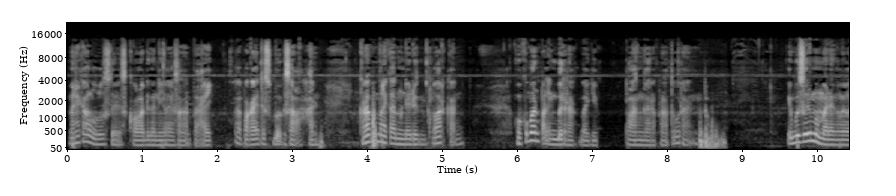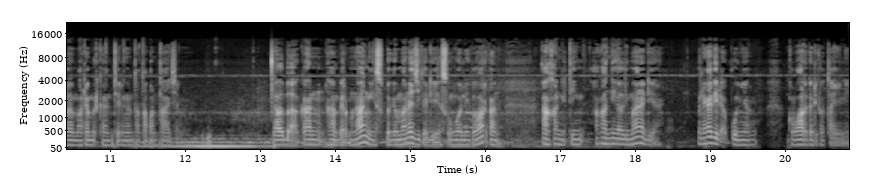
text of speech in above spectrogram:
Mereka lulus dari sekolah dengan nilai sangat baik. Apakah itu sebuah kesalahan? Kenapa mereka mendadak dikeluarkan? Hukuman paling berat bagi pelanggar peraturan. Ibu Suri memandang Lila Mariam berganti dengan tatapan tajam. Lel bahkan hampir menangis bagaimana jika dia sungguh dikeluarkan akan, diting akan tinggal di mana dia. Mereka tidak punya keluarga di kota ini.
